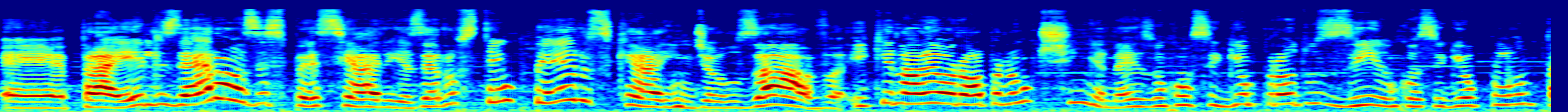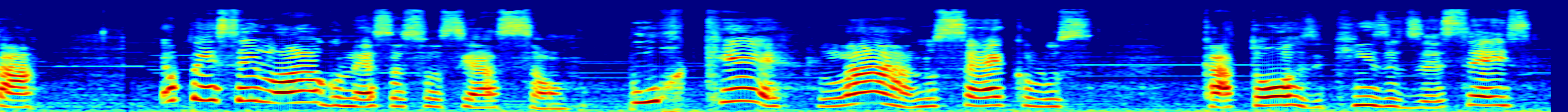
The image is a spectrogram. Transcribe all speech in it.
é, para eles, eram as especiarias, eram os temperos que a Índia usava e que na Europa não tinha, né? Eles não conseguiam produzir, não conseguiam plantar. Eu pensei logo nessa associação. Por que lá nos séculos 14, 15, 16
